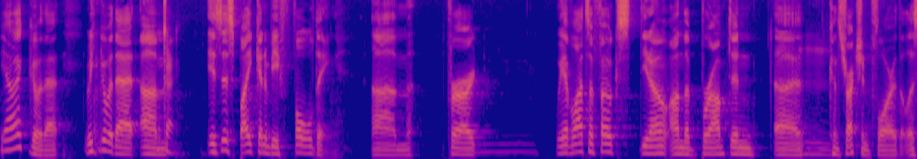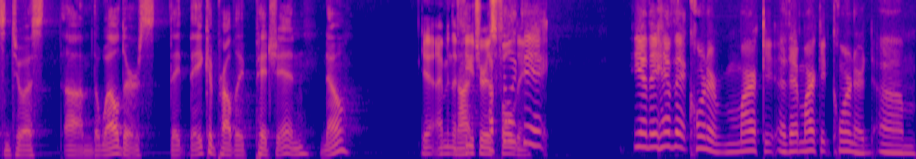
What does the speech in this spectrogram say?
Yeah, I could go with that. We can go with that. Um, Okay. Is this bike going to be folding? Um, for our, we have lots of folks, you know, on the Brompton uh, Mm-hmm. construction floor that listen to us. Um, the welders, they they could probably pitch in. No, Yeah, I mean the Not- future I is feel folding. like they, yeah, they have that corner market, uh, that market cornered. Um,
